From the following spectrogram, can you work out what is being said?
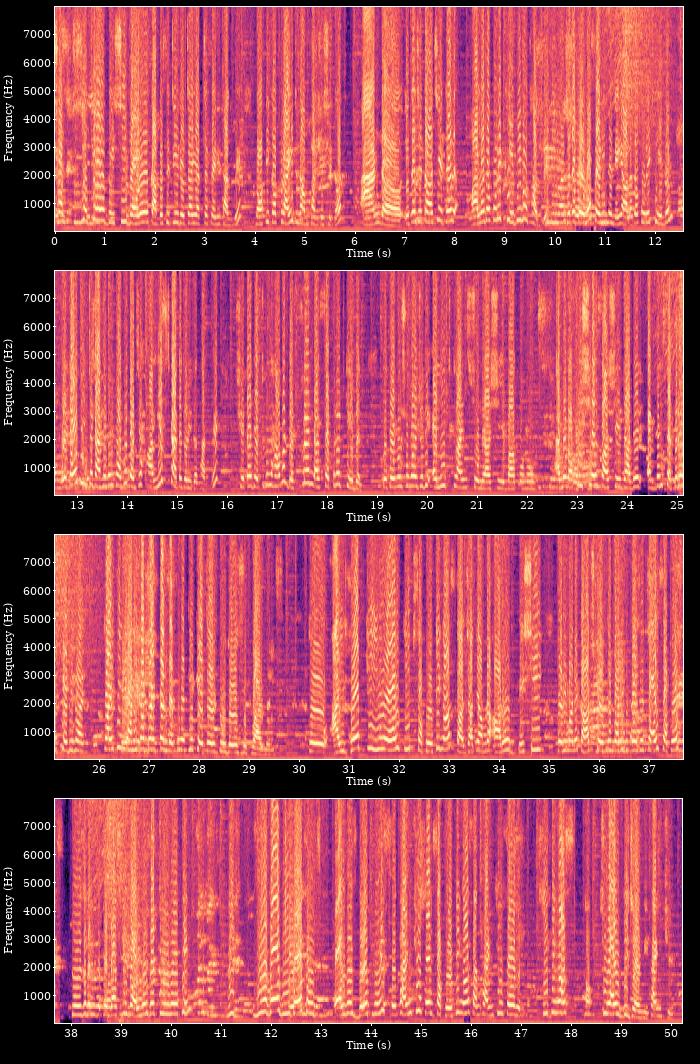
সব থেকে বেশি বড় ক্যাপাসিটির এটাই একটা ফেরি থাকবে নটিকা প্রাইড নাম থাকবে সেটা অ্যান্ড এটা যেটা আছে, এটার আলাদা করে কেবিনও থাকবে। যেটা কোনো ফেরিতে নেই, আলাদা করে কেবিন ওটাও তিনটে ক্যাটাগরি থাকবে বাট যে হাইয়েস্ট ক্যাটাগরিটা থাকবে, সেটা that will have a different separate cabin তো কোনো সময় যদি এলিট ক্লায়েন্টস চলে আসে বা কোনো এমন অফিসিয়ালস আসে যাদের একদম সেপারেট কেবিন হয়, তো I think Monica pride can definitely cater to those requirements তো আই হোপ কি you all keep supporting us যাতে আমরা আরও বেশি পরিমাণে কাজ করতে পারি because it's all support tourism industry is always a two-way thing. You go, we go, so it's always both ways. So thank you for supporting us and thank you for keeping us uh, throughout the journey. Thank you.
